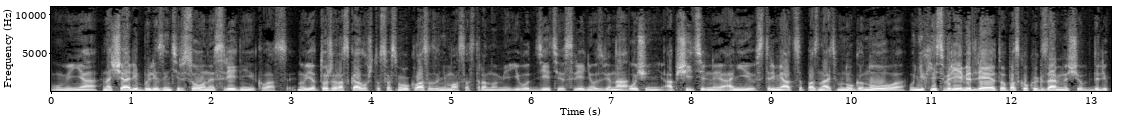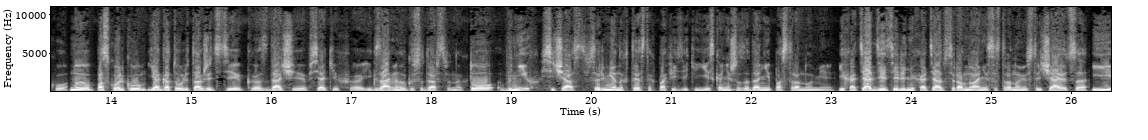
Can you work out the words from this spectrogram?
у меня вначале были заинтересованы средние классы. Но я тоже рассказывал, что с восьмого класса занимался астрономией. И вот дети среднего звена очень общительные, они стремятся познать много нового. У них есть время для этого, поскольку экзамен еще далеко. Но поскольку я готовлю также детей к сдаче всяких э, экзаменов государственных, то в них сейчас, в современных тестах по физике, есть, конечно, задания по астрономии. И хотят дети или не хотят, все равно они с астрономией встречаются, и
